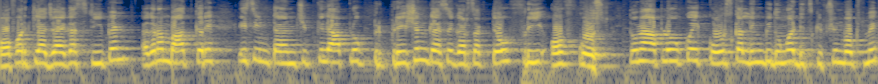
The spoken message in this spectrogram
ऑफ़र किया जाएगा। स्टीपेंड अगर हम बात करें इस इंटर्नशिप के लिए आप लोग प्रिपरेशन कैसे कर सकते हो? फ्री ऑफ़ कॉस्ट तो मैं आप लोगों को एक कोर्स का लिंक भी दूँगा डिस्क्रिप्शन बॉक्स में,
